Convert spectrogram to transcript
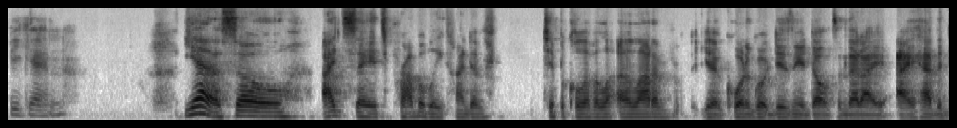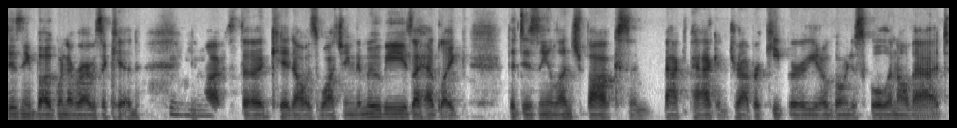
begin? Yeah, so I'd say it's probably kind of typical of a, a, lot of you know quote unquote Disney adults and that I I had the Disney bug whenever I was a kid. Mm-hmm. You know, I was the kid always watching the movies. I had like the Disney lunchbox and backpack and Trapper Keeper, you know, going to school and all that.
